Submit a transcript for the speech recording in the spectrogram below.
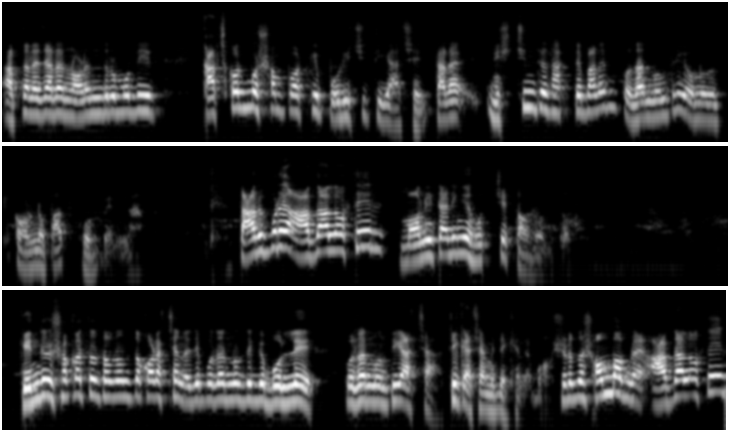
আপনারা যারা নরেন্দ্র মোদীর কাজকর্ম সম্পর্কে পরিচিতি আছে, তারা নিশ্চিন্তে থাকতে পারেন, প্রধানমন্ত্রী অনুরোধকে কর্ণপাত করবেন না। তার উপরে আদালতের মনিটরিংয়ে হচ্ছে তদন্ত। কেন্দ্রীয় সরকার তো তদন্ত করাচ্ছে না, যে প্রধানমন্ত্রীকে বললে প্রধানমন্ত্রী আচ্ছা ঠিক আছে, আমি দেখে নেব। সেটা তো সম্ভব নয়, আদালতের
